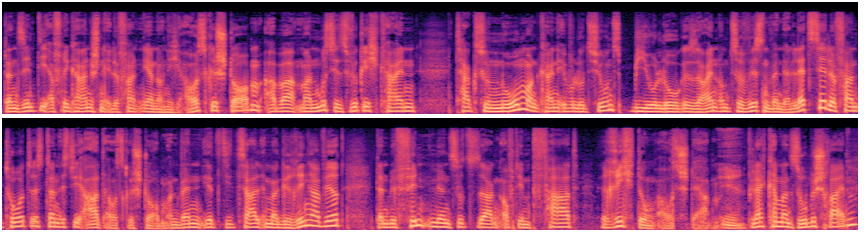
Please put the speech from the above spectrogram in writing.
dann sind die afrikanischen Elefanten ja noch nicht ausgestorben. Aber man muss jetzt wirklich kein Taxonom und kein Evolutionsbiologe sein, um zu wissen, wenn der letzte Elefant tot ist, dann ist die Art ausgestorben. Und wenn jetzt die Zahl immer geringer wird, dann befinden wir uns sozusagen auf dem Pfad Richtung Aussterben. Ja. Vielleicht kann man es so beschreiben?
